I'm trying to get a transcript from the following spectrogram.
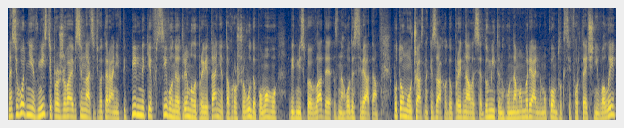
На сьогодні в місті проживає 18 ветеранів-підпільників. Всі вони отримали привітання та грошову допомогу від міської влади з нагоди свята. По тому учасники заходу приєдналися до мітингу на меморіальному комплексі Фортечні Вали,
